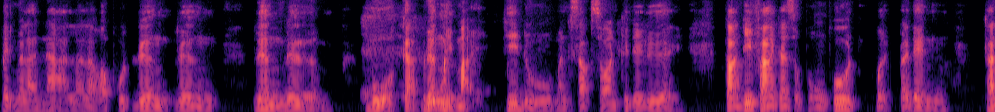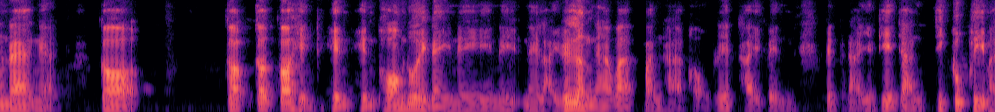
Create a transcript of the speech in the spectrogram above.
เป็นเวลานานแล้วเราก็พูดเรื่องเรื่องเรื่องเดิม บวกกับเรื่องใหม่ ๆ ที่ดูมันซับซ้อนขึ้นเรื่อยๆตอนที่ฟังอาจารย์สมพงศ์พูดเปิดประเด็น ท่านแรกเนี่ยก็ก็ก็ก็เห็นเห็นเห็นพ้องด้วยในในในในหลายเรื่องนะฮะว่าปัญหาของประเทศไทยเป็นเป็นปัญหาอย่างที่อาจารย์ที่คลุกคลีมา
